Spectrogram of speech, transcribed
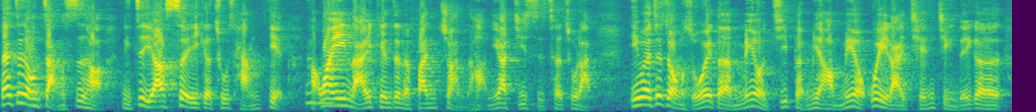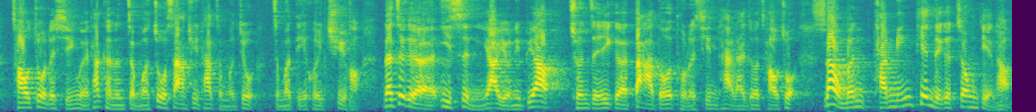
但这种涨势哈，你自己要设一个出场点，好，万一哪一天真的翻转了哈，你要及时撤出来。因为这种所谓的没有基本面哈，没有未来前景的一个操作的行为，它可能怎么做上去，它怎么就怎么跌回去哈。那这个意识你要有，你不要存着一个大多头的心态来做操作。那我们谈明天的一个重点哈，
